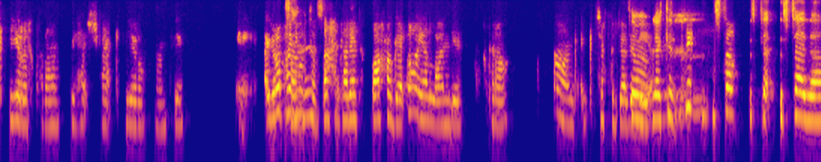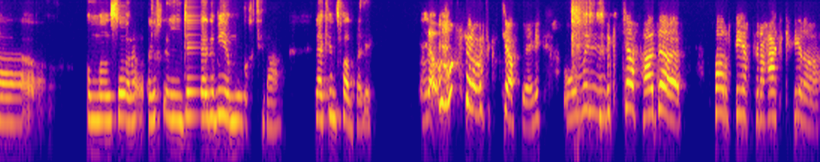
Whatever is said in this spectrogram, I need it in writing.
كثيرة يخترعون فيها أشياء كثيرة فهمتي؟ يعني أقربها نيوتن طاحت عليه تفاحة وقال أوه يلا عندي اختراع. آه اكتشفت الجاذبية. لكن أستاذة أم منصور الجاذبية مو باختراع. لكن تفضلي. لا مو اختراع بس اكتشاف يعني. ومن الاكتشاف هذا صار فيه اختراعات كثيرة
